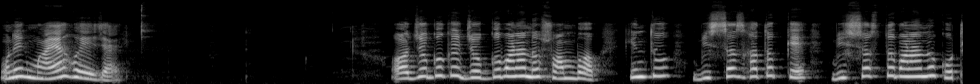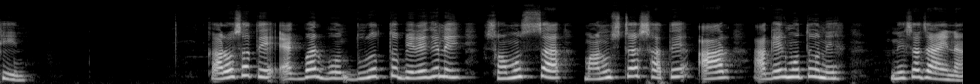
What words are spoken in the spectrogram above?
অনেক মায়া হয়ে যায়। অযোগ্যকে যোগ্য বানানো সম্ভব, কিন্তু বিশ্বাসঘাতককে বিশ্বস্ত বানানো কঠিন। কারও সাথে একবার দূরত্ব বেড়ে গেলেই সমস্যা মানুষটার সাথে আর আগের মতো নেশা যায় না।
